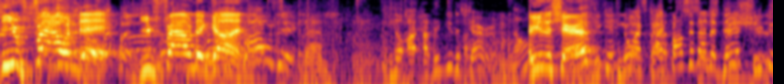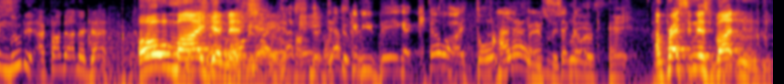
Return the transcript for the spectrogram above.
You found it! You found a gun. Found it. No, I, I think you're the sheriff. No. Are you the sheriff? No, I, I kinda found it on the desk. You can loot it. I found it on the desk. Oh my goodness. Oh, yeah, that's the desk of you being a killer. I thought. Yeah, you sicko. Hey, I'm pressing this button.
